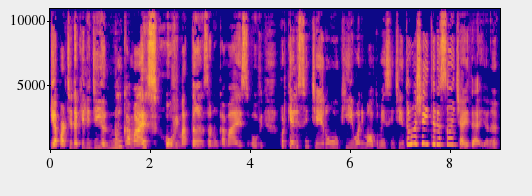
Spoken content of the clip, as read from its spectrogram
E a partir daquele dia, nunca mais houve matança, nunca mais houve. Porque eles sentiram o que o animal também sentia. Então eu achei interessante a ideia, né?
